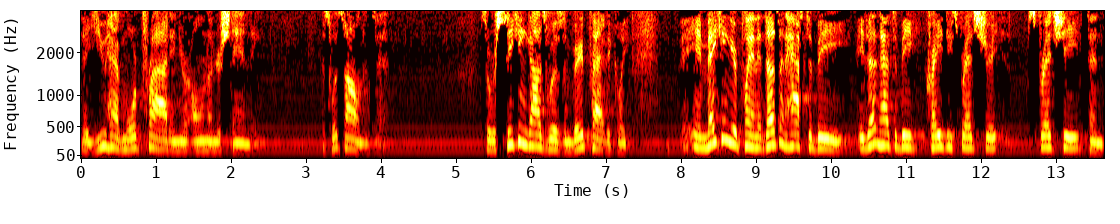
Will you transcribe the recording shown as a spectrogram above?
that you have more pride in your own understanding. That's what Solomon said. So we're seeking God's wisdom very practically. In making your plan, it doesn't have to be it doesn't have to be crazy spreadsheets and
